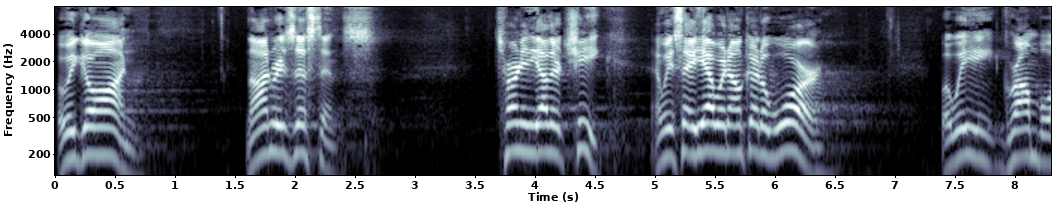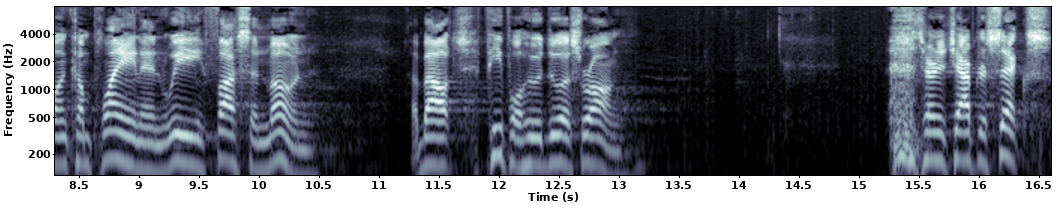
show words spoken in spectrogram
But we go on. Non resistance, turning the other cheek. And we say, yeah, we don't go to war. But we grumble and complain and we fuss and moan about people who do us wrong. Turn to chapter 6.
